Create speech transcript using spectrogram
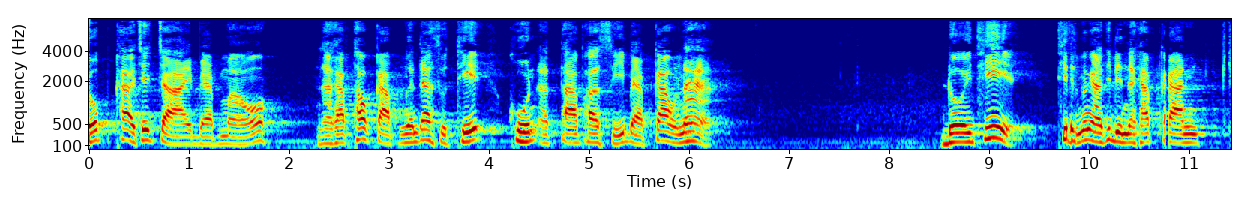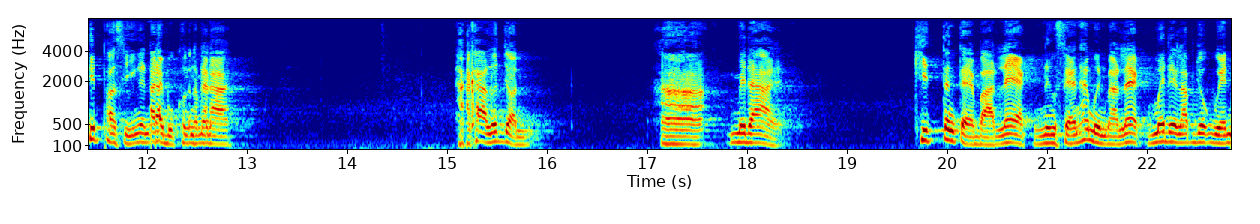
ลบค่าใช้จ่ายแบบเหมานะครับ เท่ากับเงินได้สุทธิคูณอัตราภาษีแบบก้าวหน้า โดยที่ที่สำนักงานที่ดินนะครับ การคิดภาษีเงินได้บุคคลธรรมดาหาค่าลดหย่อนอาไม่ได้ คิดตั้งแต่บาทแรก1นึ่งแสนห้าหมื่นบาทแรกไม่ได้รับยกเว้น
